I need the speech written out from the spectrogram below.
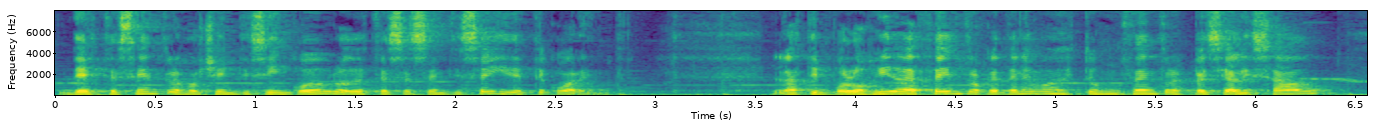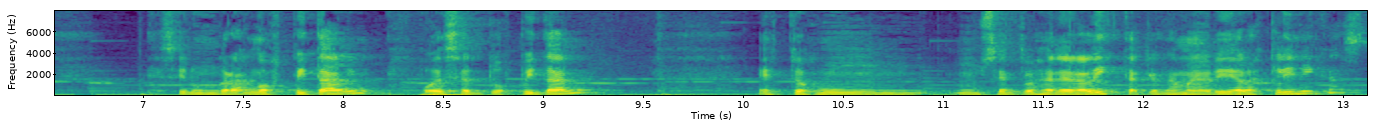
de este centro es 85 euros, de este 66 y de este 40. La tipología de centro que tenemos, este es un centro especializado, es decir, un gran hospital, puede ser tu hospital. Esto es un, centro generalista, que es la mayoría de las clínicas,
